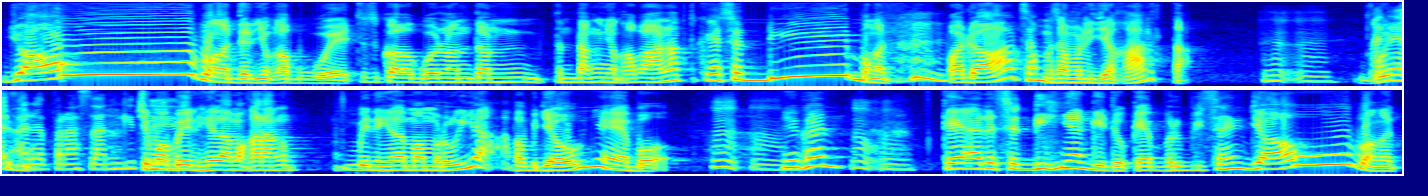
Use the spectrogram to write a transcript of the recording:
jauh banget dari nyokap gue. Terus kalau gue nonton tentang nyokap anak tuh kayak sedih banget. Padahal sama-sama di Jakarta. Mm-mm. Gua Ada cuma- ada perasaan gitu. Cuma ya. Ben Hill sama Karang Ben Hill sama Meruya apa jauhnya ya, Bo? Ya kan? Kayak ada sedihnya gitu, kayak berpisahnya jauh banget.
